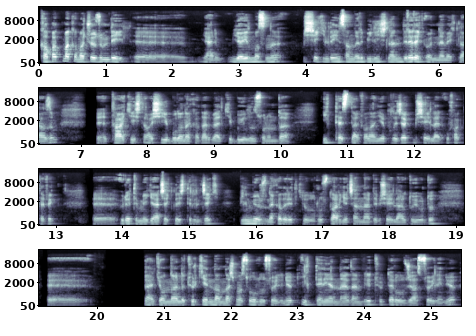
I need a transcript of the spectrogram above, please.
Kapatmak ama çözüm değil. Ee, yani yayılmasını bir şekilde insanları bilinçlendirerek önlemek lazım. Ee, ta ki işte aşıyı bulana kadar belki bu yılın sonunda ilk testler falan yapılacak bir şeyler ufak tefek e, üretimi gerçekleştirilecek. Bilmiyoruz ne kadar etkili olur. Ruslar geçenlerde bir şeyler duyurdu. Ee, belki onlarla Türkiye'nin anlaşması olduğu söyleniyor. İlk deneyenlerden biri Türkler olacağı söyleniyor.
